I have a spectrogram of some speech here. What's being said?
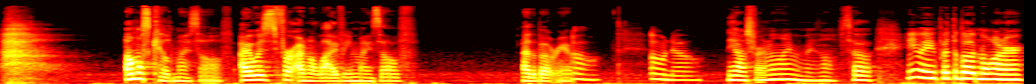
almost killed myself. I was for unaliving myself at the boat ramp. Oh, oh no. Yeah, I was for unaliving myself. So anyway, put the boat in the water.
